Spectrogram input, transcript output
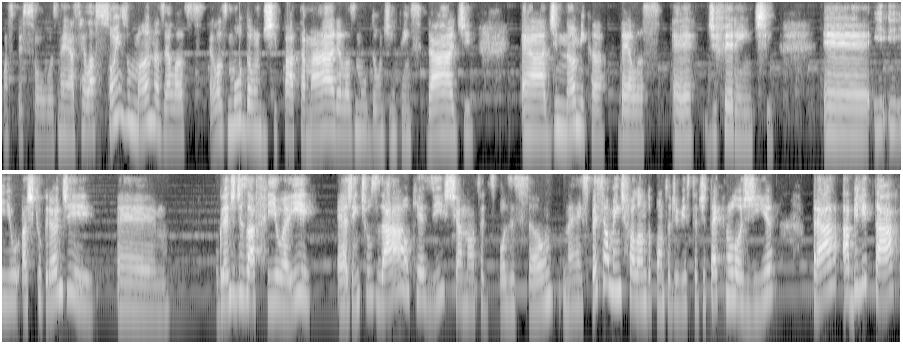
com as pessoas, né? As relações humanas, elas, elas mudam de patamar, elas mudam de intensidade, é, a dinâmica delas é diferente. É, e, e, eu acho que o grande, é, o grande desafio aí é a gente usar o que existe à nossa disposição, né, especialmente falando do ponto de vista de tecnologia, para habilitar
